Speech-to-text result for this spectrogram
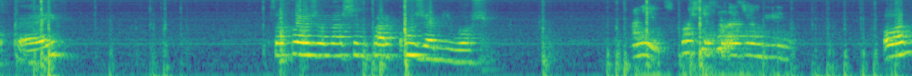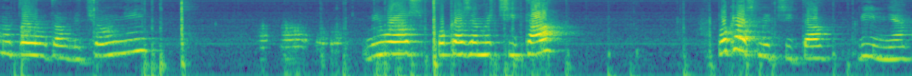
Okej. Co powiesz o naszym parkurze, Miłosz? A nic, właśnie znalazłem glinę. O, no to ją tam wyciągnij. Miłosz, pokażemy cheata? Pokażmy cheata. Bij mnie.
